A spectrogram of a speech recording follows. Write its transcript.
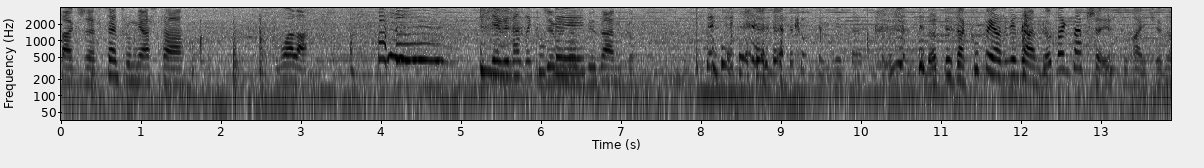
Także w centrum miasta. Voila, Idziemy na zakupy. idziemy na zwiedzanko. zakupy zwiedzanko. No ty zakupy, ja zwiedzanko. No tak zawsze jest, słuchajcie. No.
